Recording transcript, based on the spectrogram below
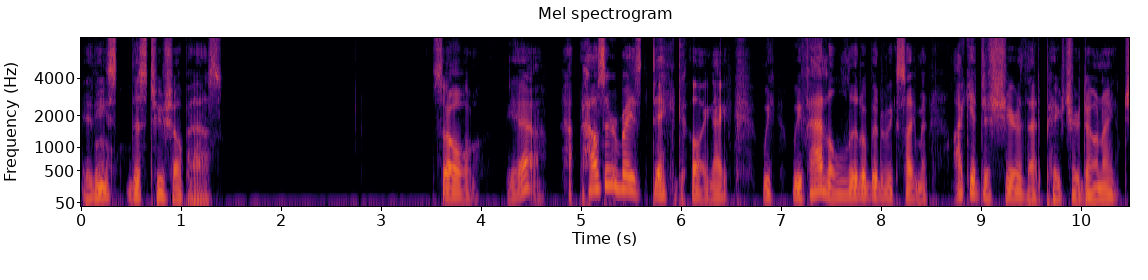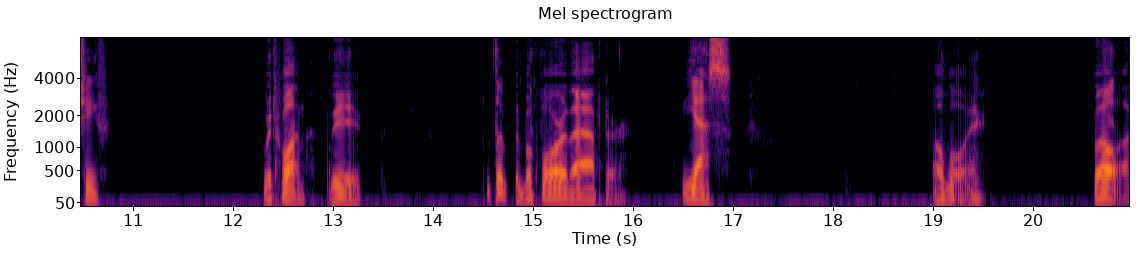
At least this too shall pass. So, yeah. How's everybody's day going? I we we've had a little bit of excitement. I get to share that picture, don't I, Chief? Which one? The The- the before or the after? Yes. Oh boy. Well, uh,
